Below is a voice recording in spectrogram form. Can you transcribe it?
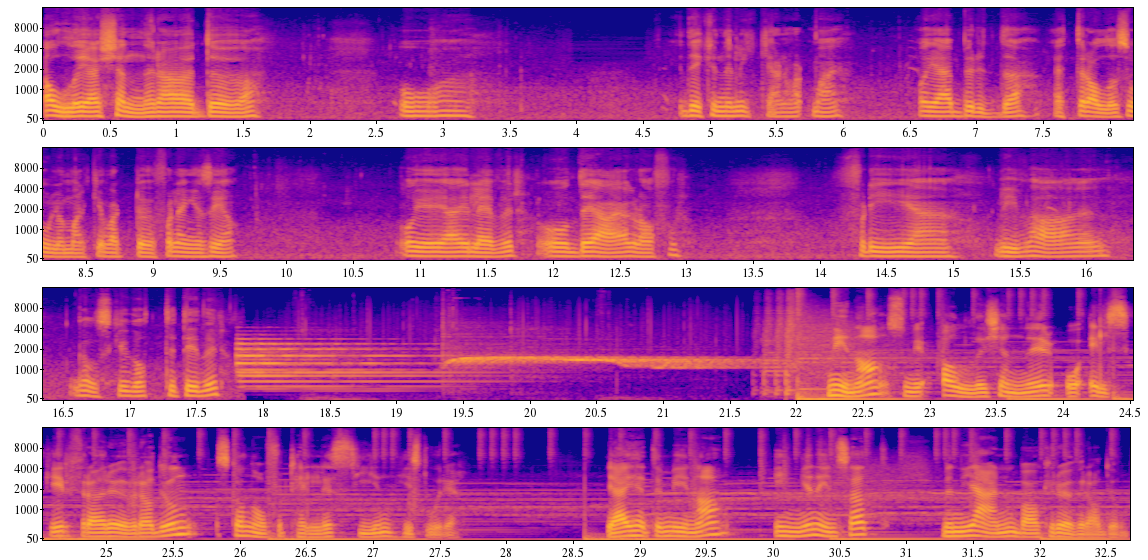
Alle jeg kjenner, er døde. Og det kunne like gjerne vært meg. Og jeg burde, etter alle solemerker, vært død for lenge sida. Og jeg lever, og det er jeg glad for. Fordi eh, livet er ganske godt til tider. Nina, som vi alle kjenner og elsker fra Røverradioen, skal nå fortelle sin historie. Jeg heter Mina, ingen innsatt, men hjernen bak Røverradioen.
